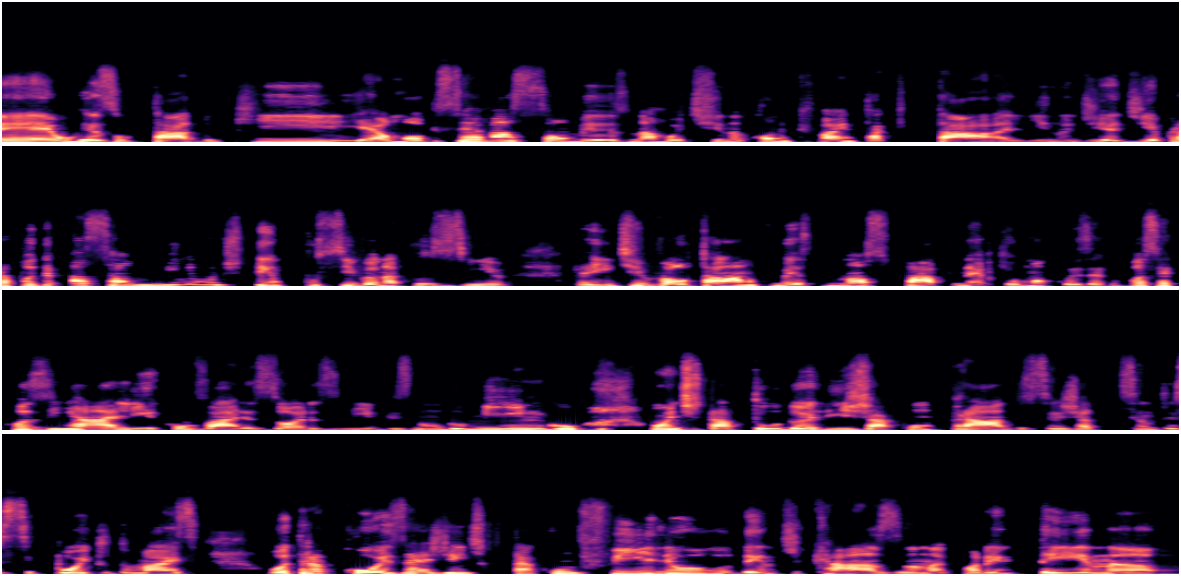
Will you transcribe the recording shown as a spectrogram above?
é um resultado que é uma observação mesmo na rotina como que vai impactar ali no dia a dia para poder passar o mínimo de tempo possível na cozinha. Para a gente voltar lá no começo do nosso papo né porque uma coisa é que você cozinhar ali com várias horas livres num domingo onde está tudo ali já comprado você já se antecipou e tudo mais. Outra coisa é a gente que está com filho dentro de casa na quarentena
